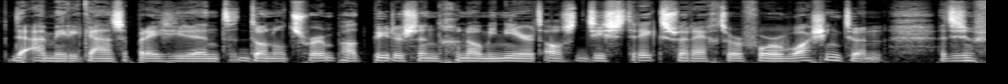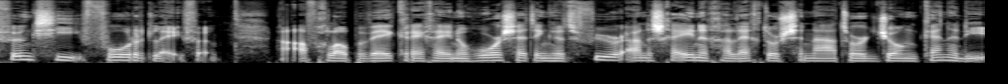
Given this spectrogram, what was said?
De Amerikaanse president Donald Trump had Peterson genomineerd als districtsrechter voor Washington. Het is een functie voor het leven. Afgelopen week kreeg hij in een hoorzetting het vuur aan de schenen gelegd door senator John Kennedy.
